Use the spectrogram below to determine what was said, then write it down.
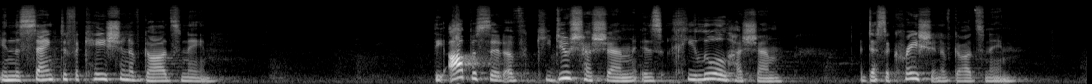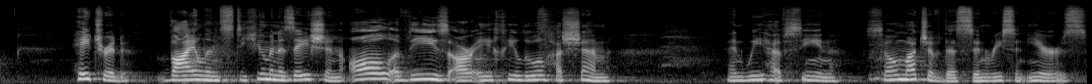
in the sanctification of God's name. The opposite of Kiddush Hashem is Chilul Hashem, a desecration of God's name. Hatred, violence, dehumanization, all of these are a Chilul Hashem. And we have seen so much of this in recent years.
